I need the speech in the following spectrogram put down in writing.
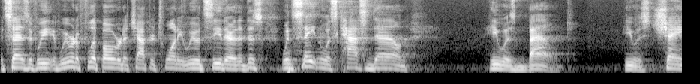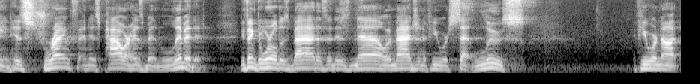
It says if we, if we were to flip over to chapter 20, we would see there that this, when Satan was cast down, he was bound, he was chained. His strength and his power has been limited. You think the world is bad as it is now? Imagine if he were set loose, if he were not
